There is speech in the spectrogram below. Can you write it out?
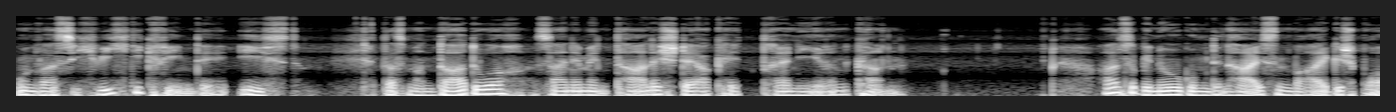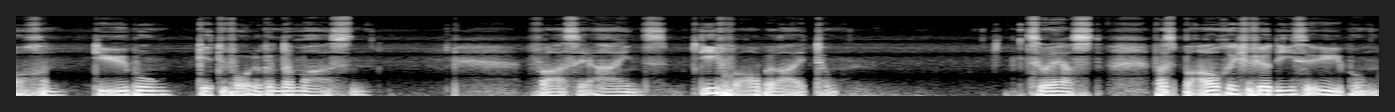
Und was ich wichtig finde, ist, dass man dadurch seine mentale Stärke trainieren kann. Also genug um den heißen Brei gesprochen. Die Übung geht folgendermaßen. Phase 1. Die Vorbereitung. Zuerst, was brauche ich für diese Übung?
